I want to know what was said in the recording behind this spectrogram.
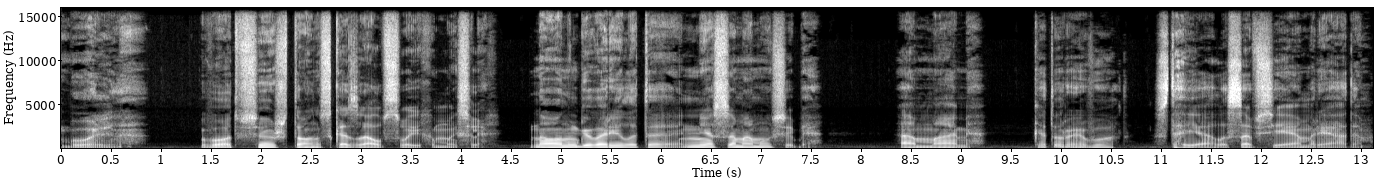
Больно. Вот все, что он сказал в своих мыслях. Но он говорил это не самому себе, а маме, которая вот стояла совсем рядом.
